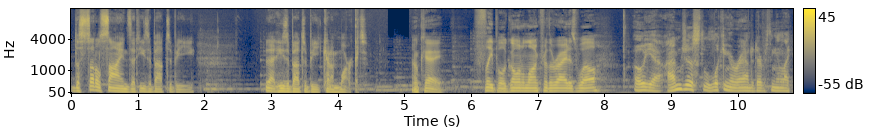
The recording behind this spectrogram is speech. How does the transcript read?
the subtle signs that he's about to be that he's about to be kind of marked. Okay. Fleeple going along for the ride as well. Oh yeah, I'm just looking around at everything and like,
